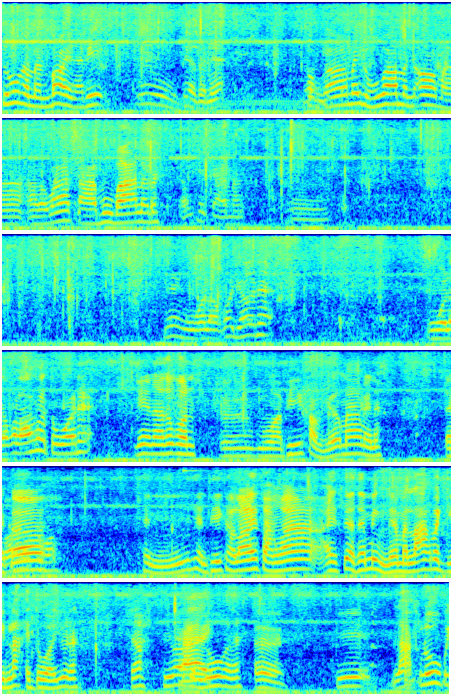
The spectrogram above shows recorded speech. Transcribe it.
สู้กับมันบ่อยนะพี่อืม เสือตัวเนี้ยผมก็ไม่รู้ว่ามันออกมาอารวาสตามหมู่บ้านแล้วนะต้องจัดการมันเออเนี่ยงัวเราก็เยอะเนี่ยงัวเราก็ร้อยกว่าตัวเนี่ยนี่นะทุกคนคืองัวพี่เขาเยอะมากเลยนะ แต่ก็ร้อยว่าตัวเห็นเห็นพี่เขาเล่าให้ฟังว่าไอ้เสือสมิงเนี่ยมันลากไปกินหลายตัวอยู่นะใช่ปะที่ว่าเป็นลูกอะนะเออที่ลักลูกไป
